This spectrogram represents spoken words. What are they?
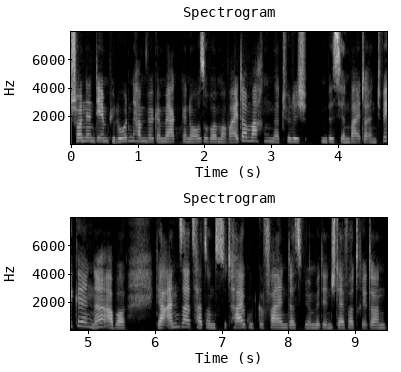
schon in dem Piloten haben wir gemerkt, genauso wollen wir weitermachen, natürlich ein bisschen weiterentwickeln, ne? aber der Ansatz hat uns total gut gefallen, dass wir mit den Stellvertretern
